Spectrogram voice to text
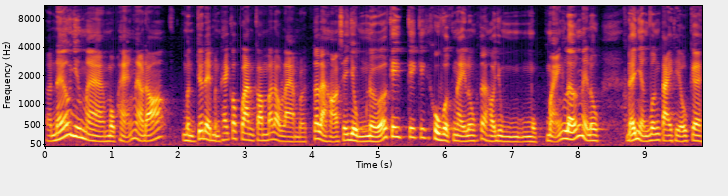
Ờ, nếu như mà một hãng nào đó mình trước đây mình thấy có Qualcomm bắt đầu làm rồi tức là họ sẽ dùng nửa cái cái cái khu vực này luôn tức là họ dùng một mảng lớn này luôn để nhận vân tay thì ok.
